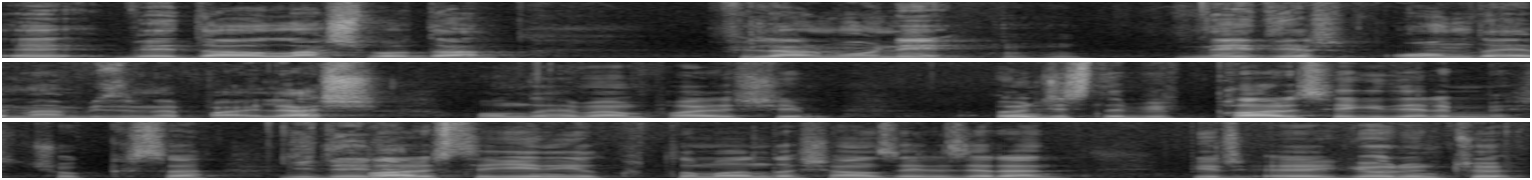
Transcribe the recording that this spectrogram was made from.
e, vedalaşmadan filarmoni nedir? Onu da hemen bizimle paylaş. Onu da hemen paylaşayım. Öncesinde bir Paris'e gidelim mi çok kısa? Gidelim. Paris'te yeni yıl kutlamalarında Şanzelize'den bir e, görüntü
